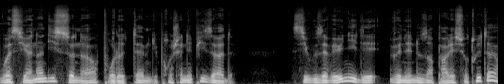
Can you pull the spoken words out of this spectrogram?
voici un indice sonore pour le thème du prochain épisode. Si vous avez une idée, venez nous en parler sur Twitter.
